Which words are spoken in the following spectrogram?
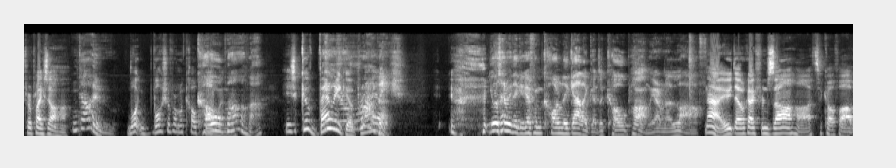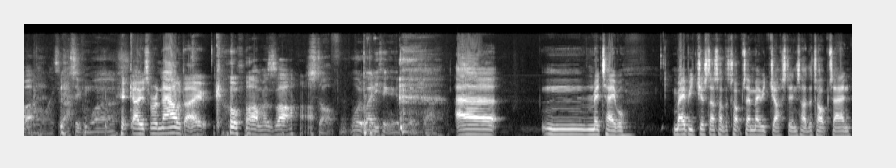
To replace Zaha. No. What? What's your problem with Cole, Cole Palmer? Palmer? He's a good, very You're good player. You're telling me they could go from Conor Gallagher to Cole Palmer? You're having a laugh. No, they'll go from Zaha to Cole Palmer. Oh, that's even worse. It goes Ronaldo, Cole Palmer, Zaha. Stop. Where, where do you think they're going to finish at? Uh, mm, mid-table, maybe just outside the top ten, maybe just inside the top ten.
